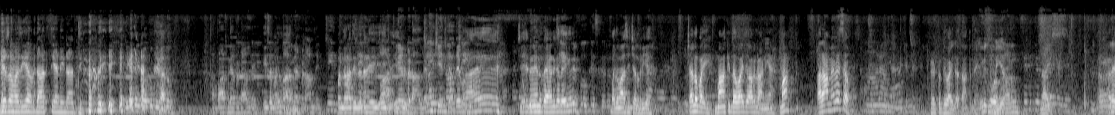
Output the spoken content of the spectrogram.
ये समझ गए अब डांटती या नहीं डांटती? दिखा दो। बात मेरे पे डाल दे। ये सब बात मेरे पे डाल दे। पंद्रह दिन रहते हैं बात मेरे पे डाल देना चेंज कर दे बात चेन वेन पहन के देख बदमाशी चल रही है। चलो भाई माँ की दवाई दवा के लानी है। माँ आराम है वैसे अब? हाँ, आराम है बेटे मेरे। फिर तो दवाई ला दांत ले। नाइस अरे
